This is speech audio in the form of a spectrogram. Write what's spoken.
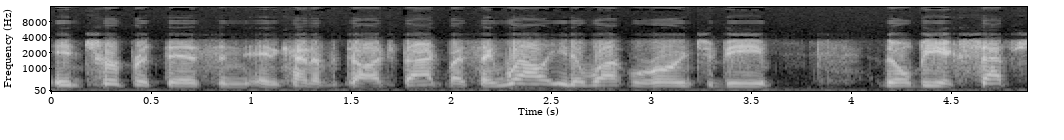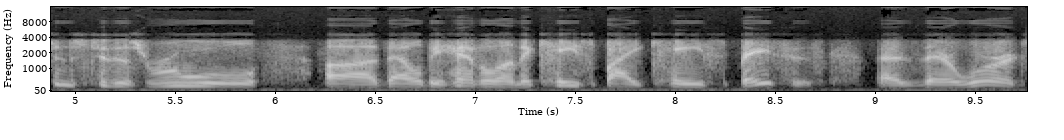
interpret this and, and kind of dodge back by saying, well, you know what, we're going to be there will be exceptions to this rule uh, that will be handled on a case-by-case basis, as their words,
